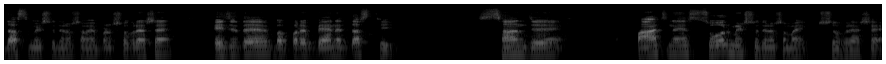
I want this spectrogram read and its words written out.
દસ મિનિટ સુધીનો સમય પણ શુભ રહેશે. એ જ રીતે બપોરે બે ને દસથી સાંજે પાંચ ને સોળ મિનિટ સુધીનો સમય શુભ રહેશે.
